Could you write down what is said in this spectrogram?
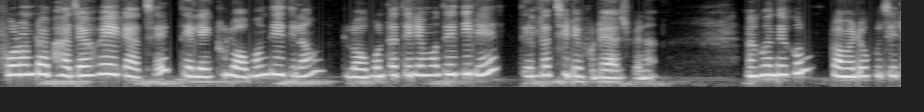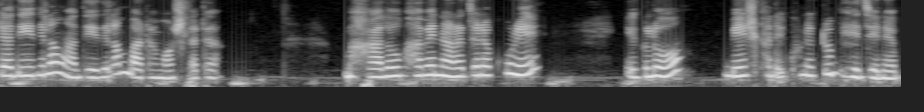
ফোড়নটা ভাজা হয়ে গেছে। তেলে একটু লবণ দিয়ে দিলাম। লবণটা তেলের মধ্যে দিলে তেলটা ছিটে ফুটে আসবে না। এখন দেখুন টমেটো কুচিটা দিয়ে দিলাম আর দিয়ে দিলাম বাটা মশলাটা। ভালোভাবে নাড়াচাড়া করে এগুলো বেশ খানিক্ষণ একটু ভেজে নেব।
